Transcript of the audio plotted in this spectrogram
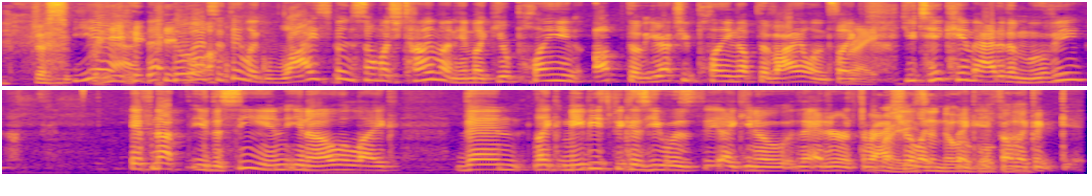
just Yeah, that, no, that's the thing. Like, why spend so much time on him? Like, you're playing up the, you're actually playing up the violence. Like, Right. you take him out of the movie, if not the scene, you know, like, then like maybe it's because he was like you know the editor of Thrasher, a like like it felt guy. like a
